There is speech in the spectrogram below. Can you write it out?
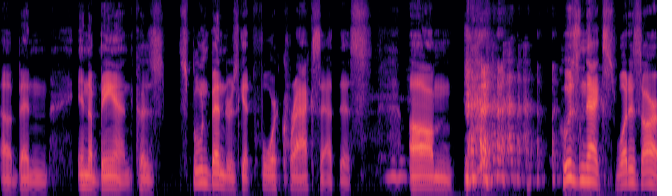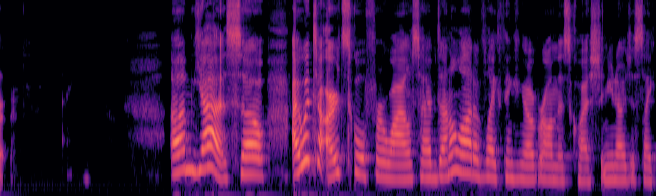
uh, been in a band because spoonbenders get four cracks at this. Um, who's next? What is art? Um, yeah, so I went to art school for a while, so I've done a lot of like thinking over on this question, you know, just like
